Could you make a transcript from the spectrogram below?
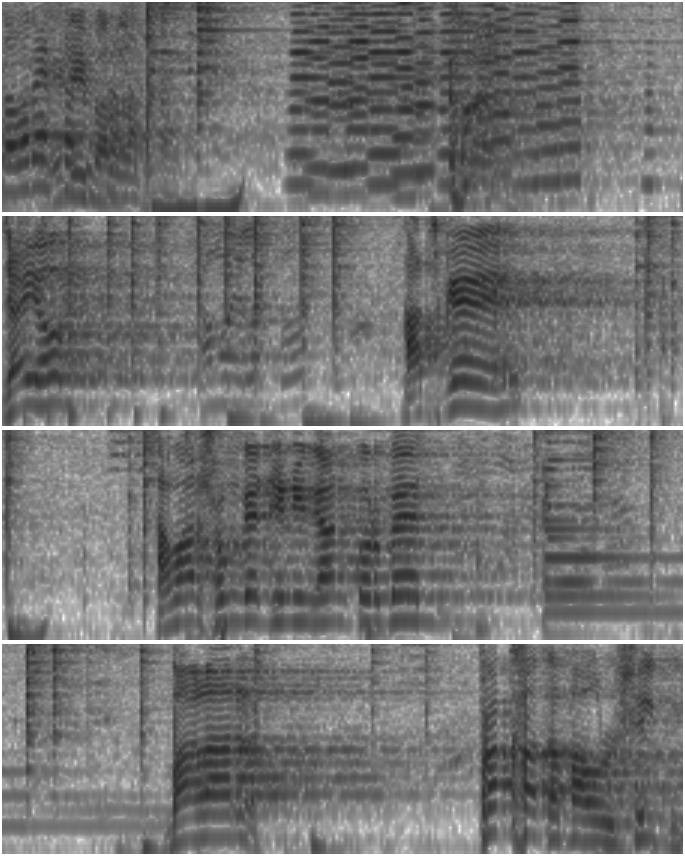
সবার একসাথে সালাম। যাই হোক সময় লাগবে আজকে আমার সঙ্গে যিনি গান করবেন বাংলার প্রখ্যাত বাউল শিল্পী।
